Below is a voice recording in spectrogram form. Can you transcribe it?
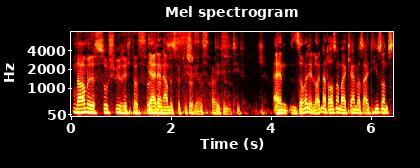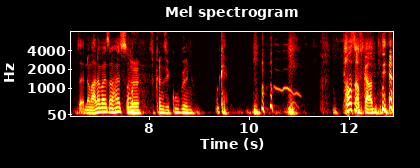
Name ist so schwierig, dass. Ja, der Name ist wirklich schwierig. ist halt Definitiv. Ähm, sollen wir den Leuten da draußen noch mal erklären, was ID sonst äh, normalerweise heißt? So? Nö, das können Sie googeln. Okay. Hausaufgaben.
